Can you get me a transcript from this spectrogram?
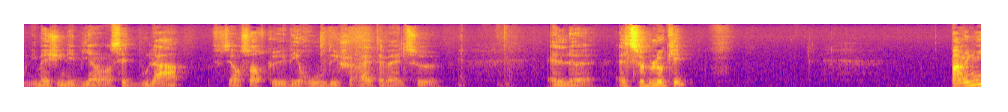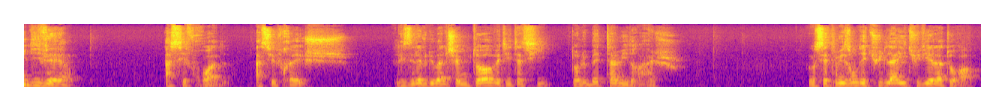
on l'imaginait bien, cette boue-là faisait en sorte que les roues des charrettes, eh ben, se, elles se bloquaient. Par une nuit d'hiver, assez froide, assez fraîche, les élèves du Baal Tov étaient assis dans le Beth Midrash, dans cette maison d'études-là, étudier la Torah.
